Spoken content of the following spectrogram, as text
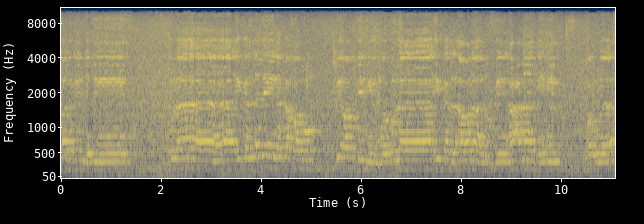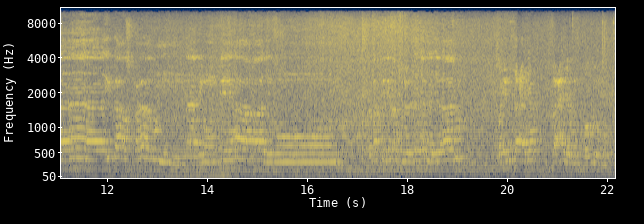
خلق جديد أولئك الذين كفروا بربهم وأولئك الأغلال في أعناقهم وأولئك أصحاب النار هم فيها خالدون تمكن رب العزة جل جلاله وإن تعجب فعجب قولهم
